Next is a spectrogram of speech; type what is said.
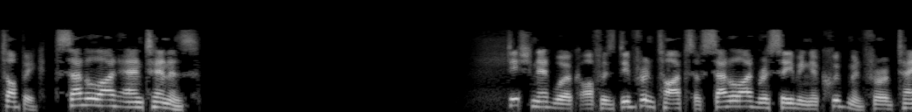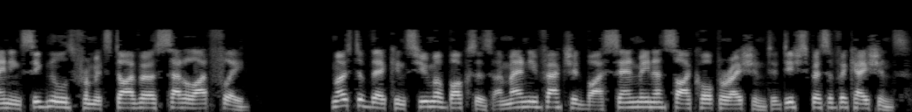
Topic: Satellite antennas. Dish Network offers different types of satellite receiving equipment for obtaining signals from its diverse satellite fleet. Most of their consumer boxes are manufactured by Sanmina SCI Corporation to Dish specifications.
